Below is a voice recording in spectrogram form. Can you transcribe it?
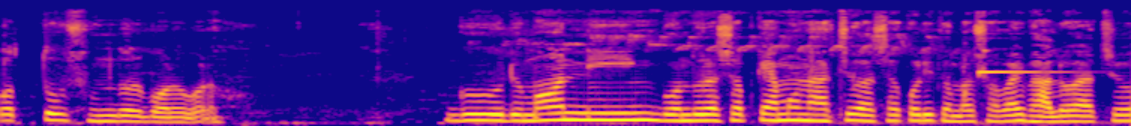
কত সুন্দর বড় বড়। গুড মর্নিং বন্ধুরা সব কেমন আছো? আশা করি তোমরা সবাই ভালো আছো।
